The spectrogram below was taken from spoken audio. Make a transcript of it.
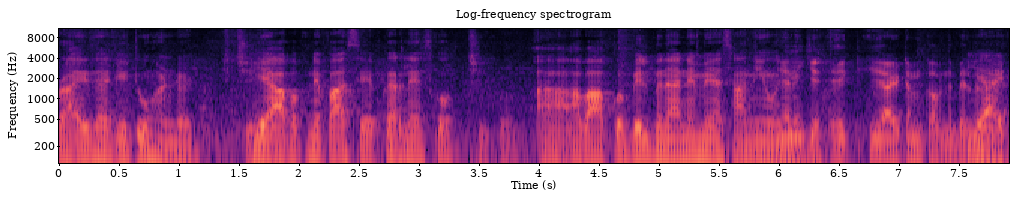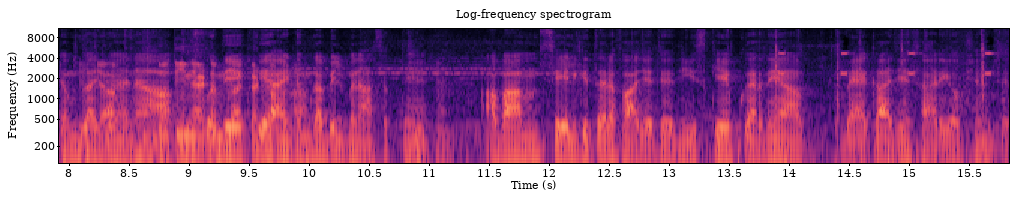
प्राइस है जी टू हंड्रेड ये आप अपने पास सेव कर लें इसको। आ, अब आपको बिल बनाने में आसानी हो यानी कि एक ये आइटम का बिल ये आइटम का जो है ना आप इसको देख के आइटम का बिल बना सकते हैं। अब हम सेल की तरफ़ आ जाते हैं जी। स्केप कर दें आप। बैक आ जाएँ सारी ऑप्शन से।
